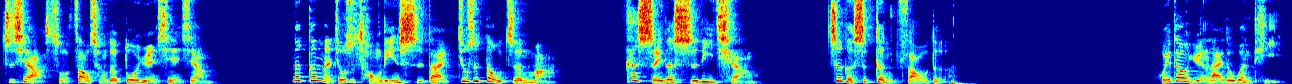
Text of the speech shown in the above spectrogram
之下所造成的多元现象，那根本就是丛林时代，就是斗争嘛，看谁的实力强。这个是更糟的。回到原来的问题，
